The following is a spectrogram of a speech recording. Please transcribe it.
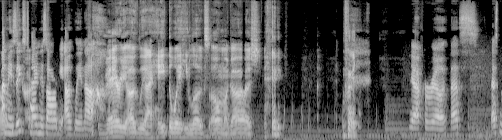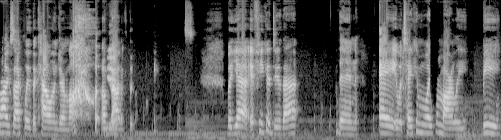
I oh mean, Zeke's Titan is already ugly enough. very ugly. I hate the way he looks. Oh my gosh. Like, Yeah, for real. That's that's not exactly the calendar model of Yeah. out of the. But yeah, if he could do that, then a it would take him away from Marley. B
